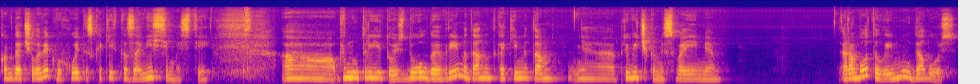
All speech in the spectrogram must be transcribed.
когда человек выходит из каких-то зависимостей а, внутри, то есть долгое время, да, над какими-то э, привычками своими работал, ему удалось.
